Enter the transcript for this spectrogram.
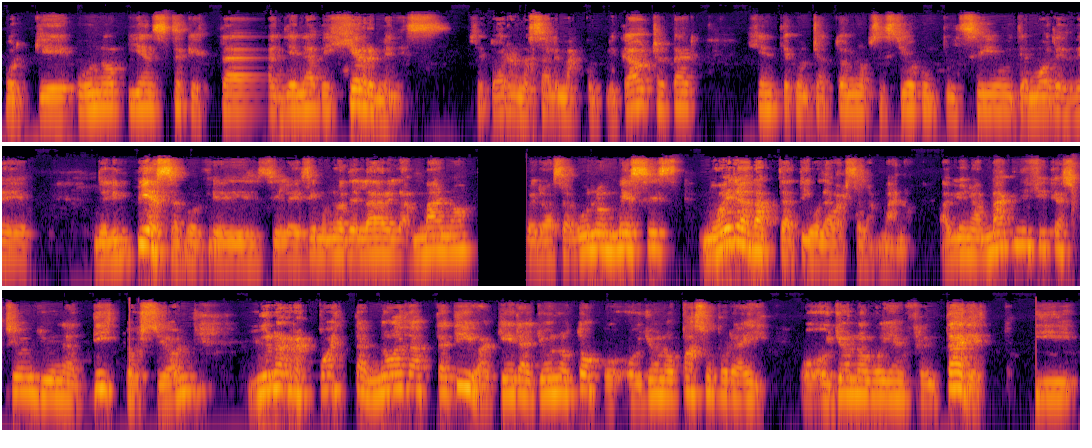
porque uno piensa que está llena de gérmenes. Entonces, ahora nos sale más complicado tratar gente con trastorno obsesivo compulsivo y temores de, de limpieza, porque si le decimos no te laves las manos, pero hace algunos meses no era adaptativo lavarse las manos. Había una magnificación y una distorsión y una respuesta no adaptativa, que era yo no toco o yo no paso por ahí o yo no voy a enfrentar esto. Y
